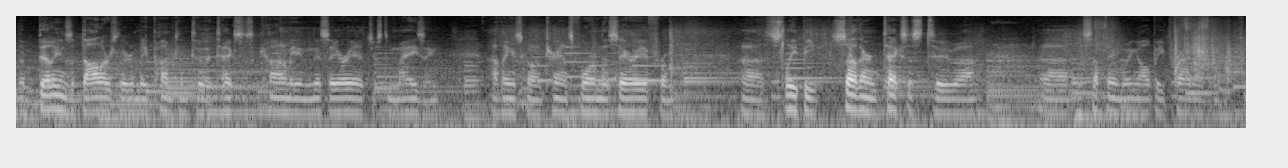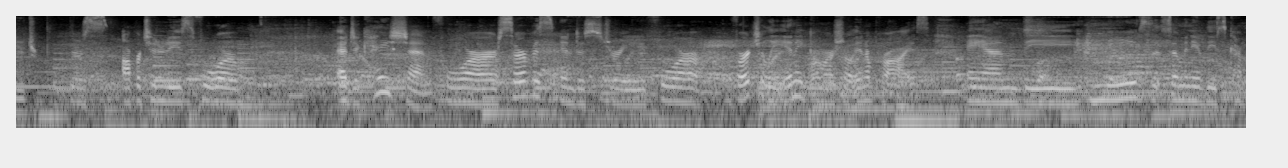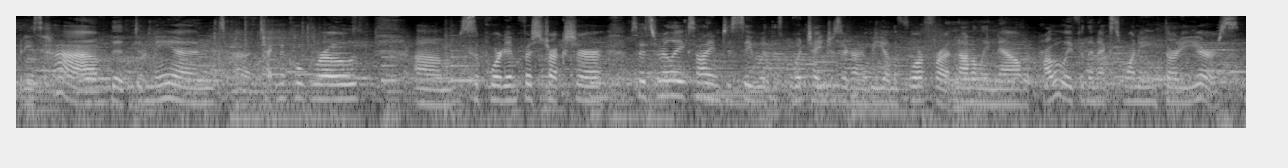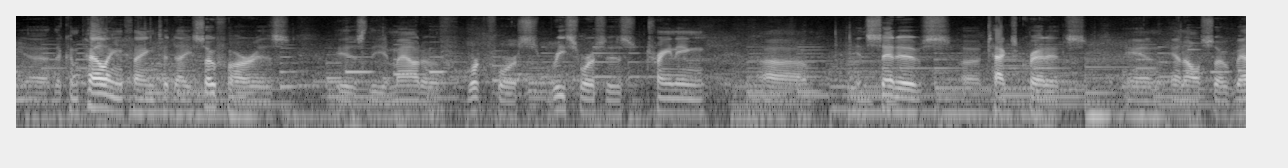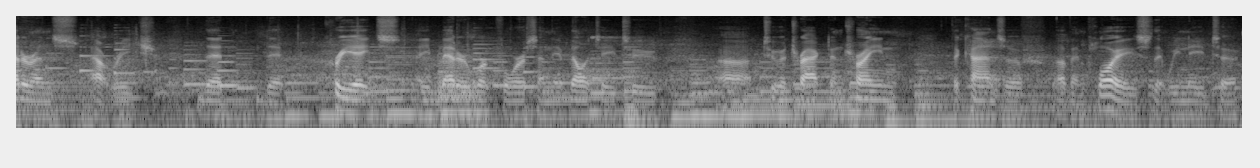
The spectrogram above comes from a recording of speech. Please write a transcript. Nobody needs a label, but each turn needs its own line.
the billions of dollars that are going to be pumped into the Texas economy in this area is just amazing. I think it's going to transform this area from uh, sleepy southern Texas to uh, uh, something we can all be proud of in the future.
There's opportunities for education, for service industry, for virtually any commercial enterprise. And the needs that so many of these companies have that demand uh, technical growth, um, support infrastructure. So it's really exciting to see what, the, what changes are going to be on the forefront, not only now, but probably for the next 20, 30 years.
Yeah, the compelling thing today so far is is the amount of workforce resources, training, uh, incentives, uh, tax credits, and, and also veterans outreach that, that creates a better workforce and the ability to, uh, to attract and train the kinds of, of employees that we need to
